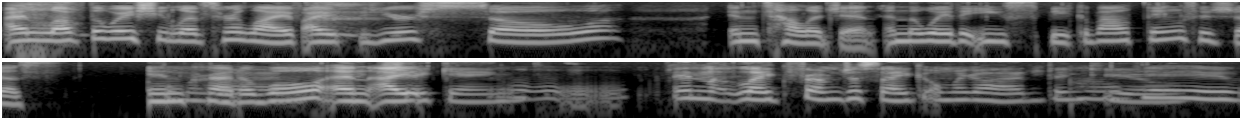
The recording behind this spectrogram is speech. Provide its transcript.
I love the way she lives her life. I you're so intelligent and the way that you speak about things is just Oh incredible I'm, and I shaking. and like from just like oh my god, thank Oh, you. babe.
